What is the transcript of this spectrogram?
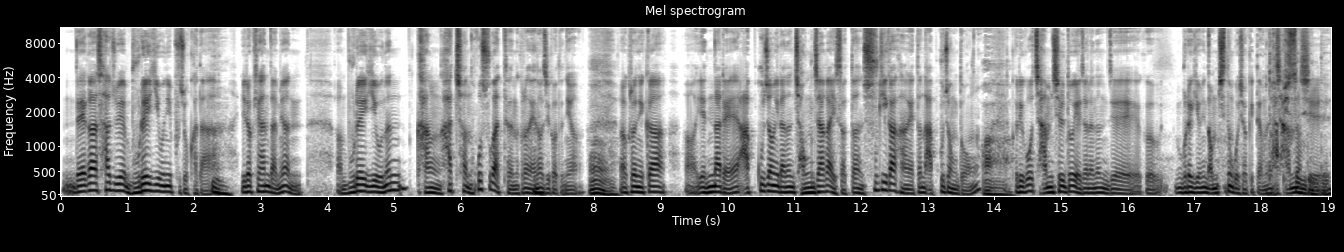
내가 사주에 물의 기운이 부족하다. 이렇게 한다면 어, 물의 기운은 강, 하천, 호수 같은 그런 에너지거든요. 어. 어, 그러니까 어, 옛날에 압구정이라는 정자가 있었던 수기가 강했던 압구정동 아. 그리고 잠실도 예전에는 이제 그 물의 기운이 넘치는 곳이었기 때문에 다 잠실.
